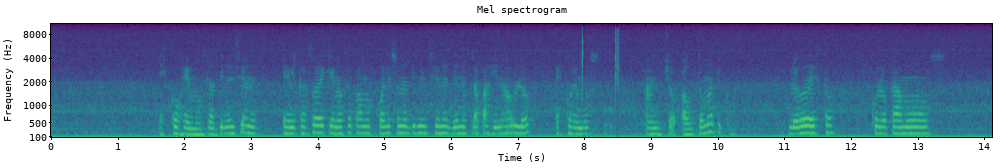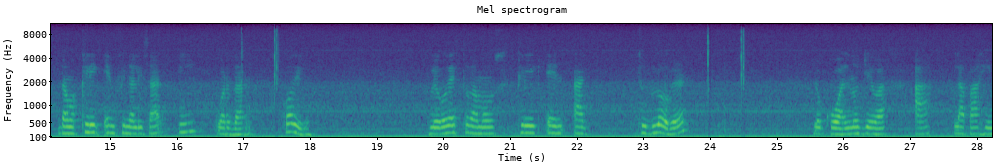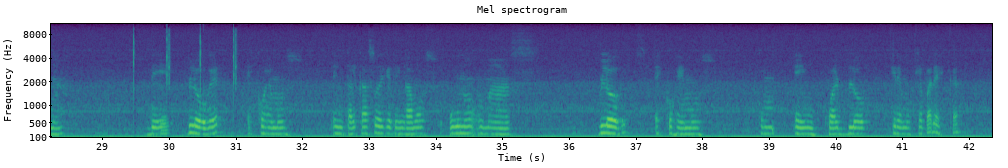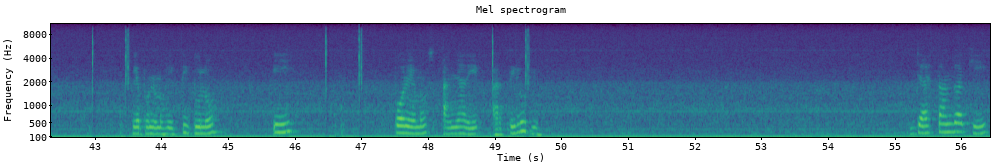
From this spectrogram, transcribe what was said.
escogemos las dimensiones. En el caso de que no sepamos cuáles son las dimensiones de nuestra página o blog escogemos ancho automático. Luego de esto colocamos damos clic en finalizar y guardar código luego de esto damos clic en Add to Blogger, lo cual nos lleva a la página de Blogger. Escogemos en tal caso de que tengamos uno o más blogs, escogemos en cuál blog queremos que aparezca, le ponemos el título y ponemos añadir artilugio. ya estando aquí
